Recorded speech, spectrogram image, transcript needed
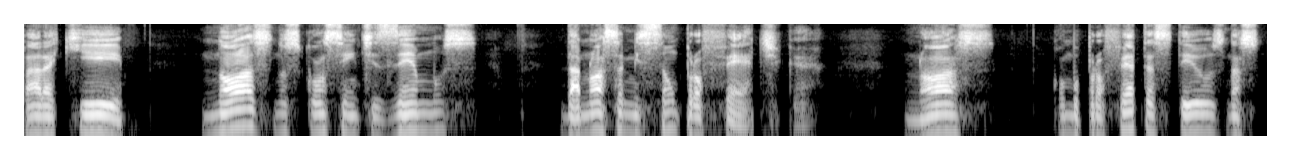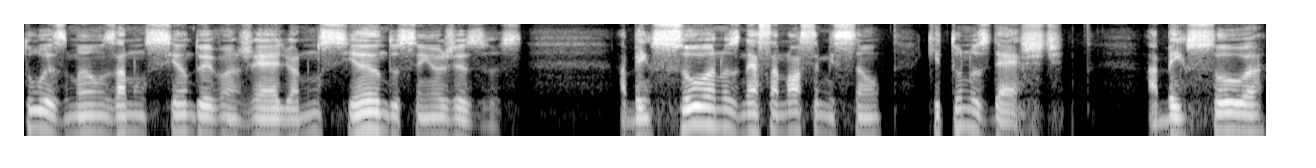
para que nós nos conscientizemos da nossa missão profética. Nós, como profetas teus, nas tuas mãos, anunciando o Evangelho, anunciando o Senhor Jesus. Abençoa-nos nessa nossa missão que tu nos deste. Abençoa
